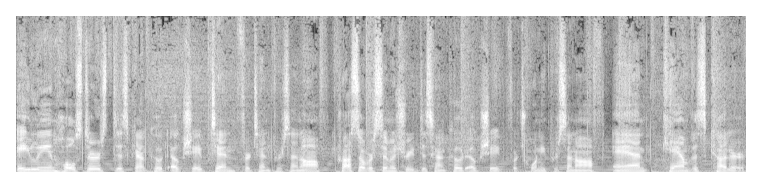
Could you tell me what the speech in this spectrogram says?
Alien Holsters, discount code ELKSHAPE10 for 10% off. Crossover Symmetry, discount code ELKSHAPE for 20% off. And Canvas Cutter,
